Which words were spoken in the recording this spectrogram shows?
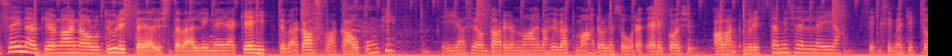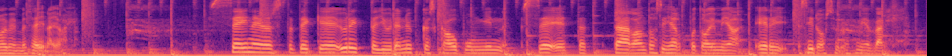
Seinäjoki on aina ollut yrittäjäystävällinen ja kehittyvä kasvava kaupunki ja se on tarjonnut aina hyvät mahdollisuudet erikoisalan yrittämiselle ja siksi mekin toimimme Seinäjoella. Seinäjoesta tekee yrittäjyyden ykköskaupungin se, että täällä on tosi helppo toimia eri sidosryhmien välillä.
